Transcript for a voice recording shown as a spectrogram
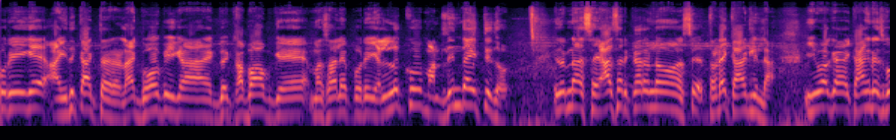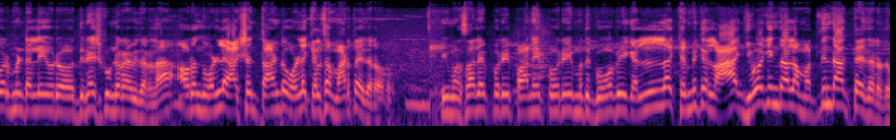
ಪುರಿಗೆ ಇದಕ್ಕೆ ಆಗ್ತಾ ಇರಲ್ಲ ಗೋಬಿಗ ಕಬಾಬ್ಗೆ ಮಸಾಲೆ ಪುರಿ ಎಲ್ಲಕ್ಕೂ ಮೊದಲಿಂದ ಇತ್ತಿದ್ದು. ಇದನ್ನ ಸ- ಯಾವ ಸರ್ಕಾರನೂ ಸ- ತಡೆಯಕ್ಕಾಗಲಿಲ್ಲ ಇವಾಗ ಕಾಂಗ್ರೆಸ್ ಗೌರ್ಮೆಂಟಲ್ಲಿ ಇವರು ದಿನೇಶ್ ಗುಂಡೂರಾವ್ ಇದಾರಲ್ಲ ಅವರೊಂದು ಒಳ್ಳೆ ಆಕ್ಷನ್ ತಗೊಂಡು ಒಳ್ಳೆ ಕೆಲಸ ಮಾಡ್ತಾ ಇದ್ದಾರೆ ಅವರು. ಈ ಮಸಾಲೆ ಪುರಿ ಪಾನಿಪುರಿ ಮತ್ತು ಗೋಬಿಗೆಲ್ಲ ಕೆಮಿಕಲ್ ಇವಾಗಿಂದ ಅಲ್ಲ ಮೊದಲಿಂದ ಆಗ್ತಾ ಇದ್ದಾರೆ ಅದು.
